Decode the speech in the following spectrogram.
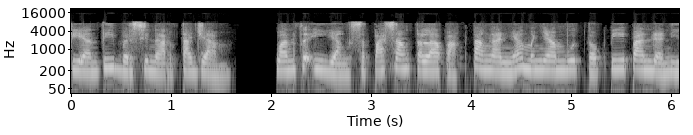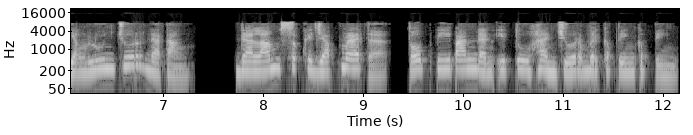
Tianti bersinar tajam. Wan Fei yang sepasang telapak tangannya menyambut topi pandan yang luncur datang. Dalam sekejap mata, topi pandan itu hancur berkeping-keping.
